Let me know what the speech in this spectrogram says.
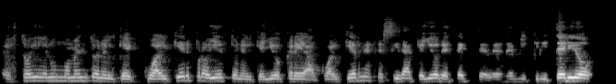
estoy en un momento en el que cualquier proyecto en el que yo crea, cualquier necesidad que yo detecte desde mi criterio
